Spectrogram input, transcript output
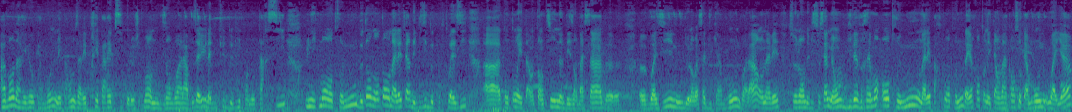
avant d'arriver au Cameroun, les parents nous avaient préparé psychologiquement en nous disant voilà, vous avez eu l'habitude de vivre en autarcie, uniquement entre nous. De temps en temps, on allait faire des visites de courtoisie à tonton et tantine des ambassades euh, voisines ou de l'ambassade du Cameroun. Voilà, on avait ce genre de vie sociale, mais on vivait vraiment entre nous. On allait partout entre nous. D'ailleurs, quand on était en vacances au Cameroun ou ailleurs,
